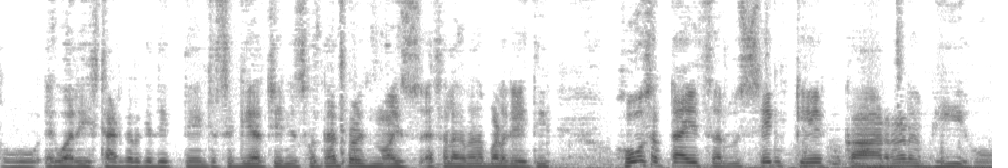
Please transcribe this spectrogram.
तो एक बार स्टार्ट करके देखते हैं जैसे गियर चेंजेस होता है, थोड़ा नॉइस ऐसा लग रहा था बढ़ गई थी। हो सकता है सर्विसिंग के कारण भी हो।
